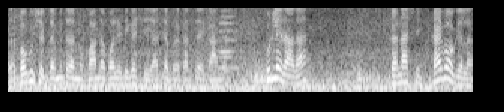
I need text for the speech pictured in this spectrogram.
तर बघू शकता मित्रांनो कांदा क्वालिटी कशी आहे अशा प्रकारचा आहे कांदा. कुठले दादा? कनाशी काय भाव गेला?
